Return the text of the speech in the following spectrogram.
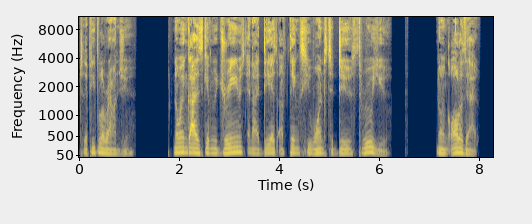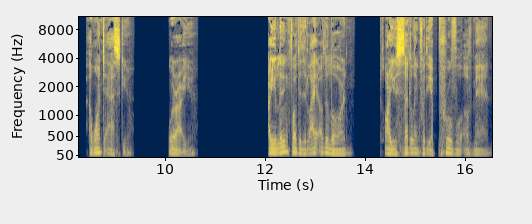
to the people around you, knowing God has given you dreams and ideas of things he wants to do through you, knowing all of that, I want to ask you, where are you? Are you living for the delight of the Lord? Or are you settling for the approval of man?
